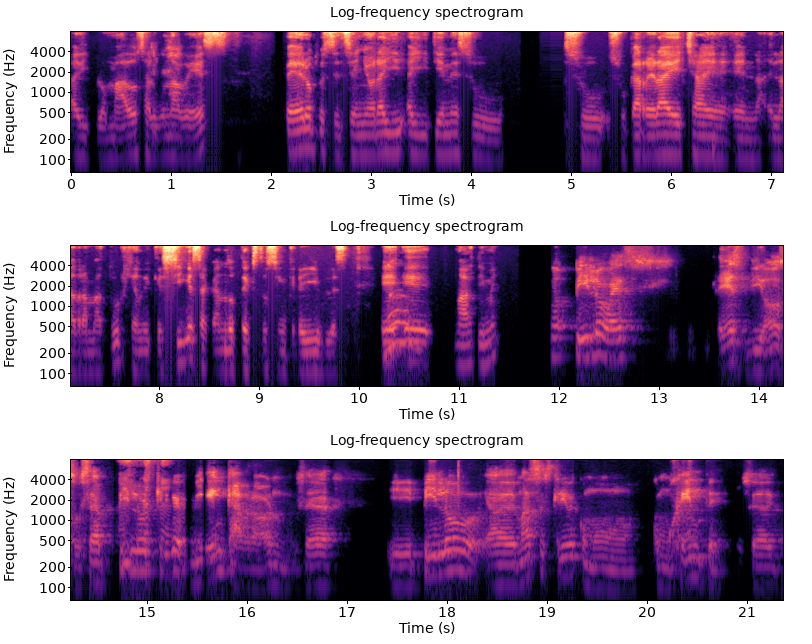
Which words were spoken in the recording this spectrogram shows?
a diplomados alguna vez, pero pues el señor ahí, ahí tiene su, su, carrera hecha en, la dramaturgia y que sigue sacando textos increíbles. Eh, eh, dime. Pilo es, es Dios, o sea, Pilo escribe bien cabrón, o sea, y Pilo además escribe como, como gente, o sea,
